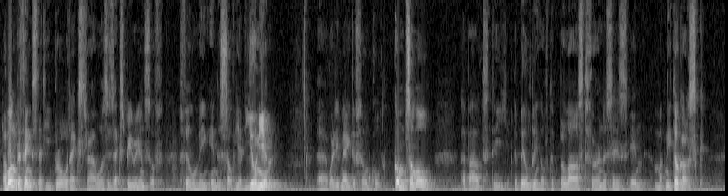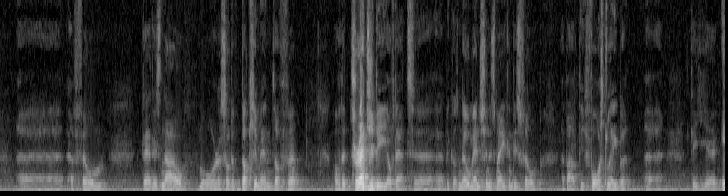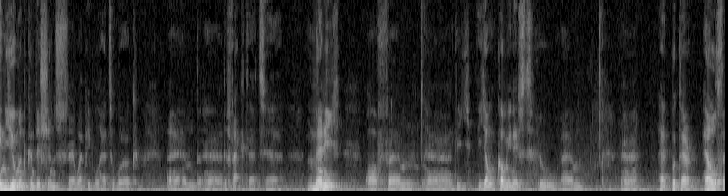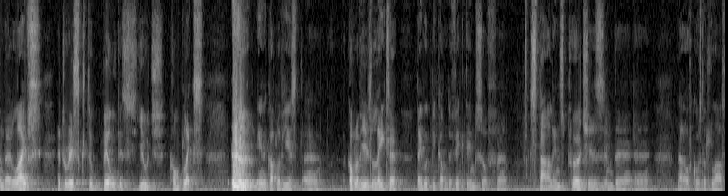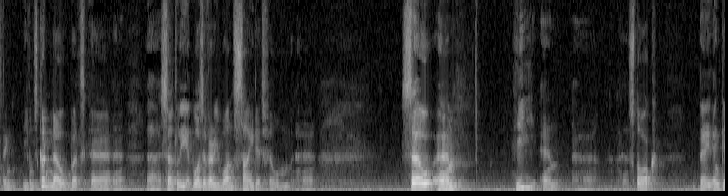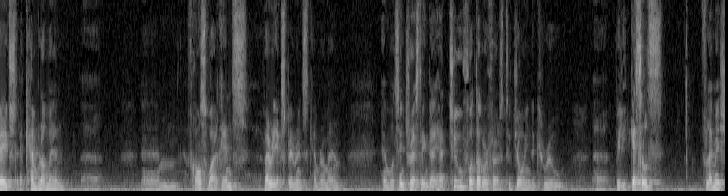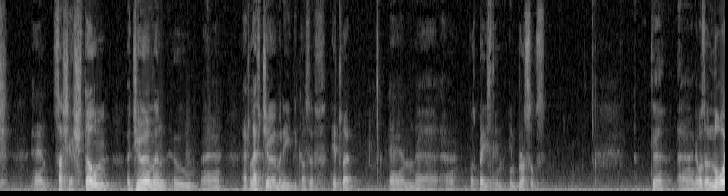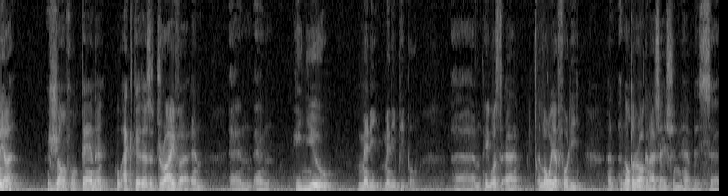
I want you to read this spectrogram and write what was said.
among the things that he brought extra was his experience of filming in the Soviet Union, uh, where he made a film called Komsomol about the, the building of the blast furnaces in Magnitogorsk, uh, a film that is now more a sort of document of, uh, of the tragedy of that, uh, uh because no mention is made in this film about the forced labor uh, the uh, inhuman conditions where people had to work, and the fact that many of um, the young communists who um, had put their health and their lives at risk to build this huge complex in a couple of years a couple of years later they would become the victims of Stalin's purges and now, of course, that last thing Ivens couldn't know, but uh, uh, uh, certainly it was a very one sided film. Uh, so um, he and uh, Storck they engaged a cameraman, um, Francois Rens, very experienced cameraman. And what's interesting, they had two photographers to join the crew uh, Willy Kessels, Flemish, and Sascha Stone, a German who uh, had left Germany because of Hitler and uh, uh, was based in, in Brussels. The, uh, there was a lawyer, Jean Fonteyne, who acted as a driver and, and, and he knew many, many people. Um, he was uh, a lawyer for the, an, another organization, you have this uh,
